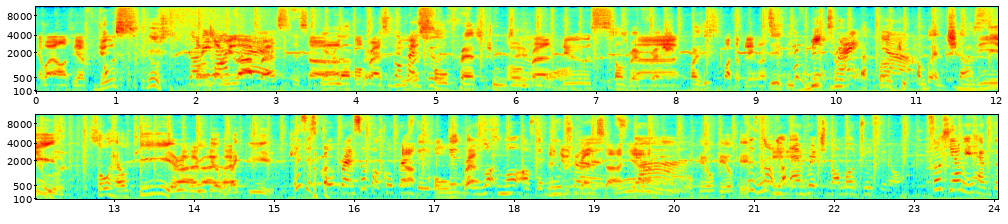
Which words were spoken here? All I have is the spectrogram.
And what else? We have juice. Juice. Gorilla Gorilla Press. Press is Gorilla uh, cold press Press. Cold press juice. juice. Cold pressed juice. Cold press Wow. juice. Sounds very Uh, fresh. What is this? What's the flavors? This is the That's beetroot, right? apple, Yeah. cucumber, and chia Beetroot. seeds. So healthy. Everybody right, here will right. like it. This is cold press. So for cold press, Yeah, they cold retain press. a lot more of the, The nutrients, nutrients. uh, yeah. yeah. Ooh, Okay, okay, okay. So it's not your average normal juice, you know. So here we have the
